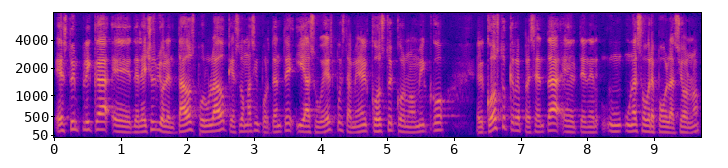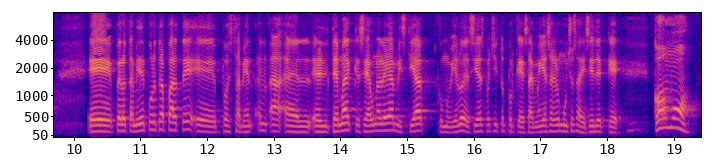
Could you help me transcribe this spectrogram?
esto implica eh, derechos violentados, por un lado, que es lo más importante, y a su vez, pues también el costo económico, el costo que representa el tener una sobrepoblación, ¿no? Eh, pero también, por otra parte, eh, pues también el, el, tema de que sea una ley de amnistía, como bien lo decías, Pachito, porque también ya salieron muchos a decir de que, ¿cómo?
